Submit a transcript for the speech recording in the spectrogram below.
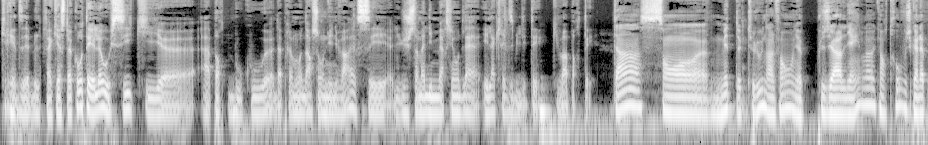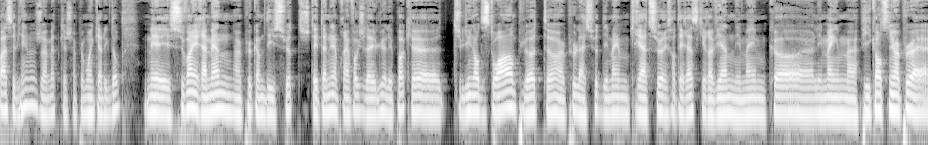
crédible. Fait a ce côté-là aussi qui euh, apporte beaucoup, euh, d'après moi, dans son univers. C'est justement l'immersion de la, et la crédibilité qu'il va apporter. Dans son euh, mythe de Cthulhu, dans le fond, il y a plusieurs liens là qu'on retrouve. Je connais pas assez bien, là. je vais admettre que je suis un peu moins calé que d'autres. Mais souvent, ils ramènent un peu comme des suites. J'étais étonné la première fois que je l'avais lu à l'époque. que, euh, tu lis une autre histoire, puis là, t'as un peu la suite des mêmes créatures extraterrestres qui reviennent, les mêmes cas, euh, les mêmes... puis il continue un peu à...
